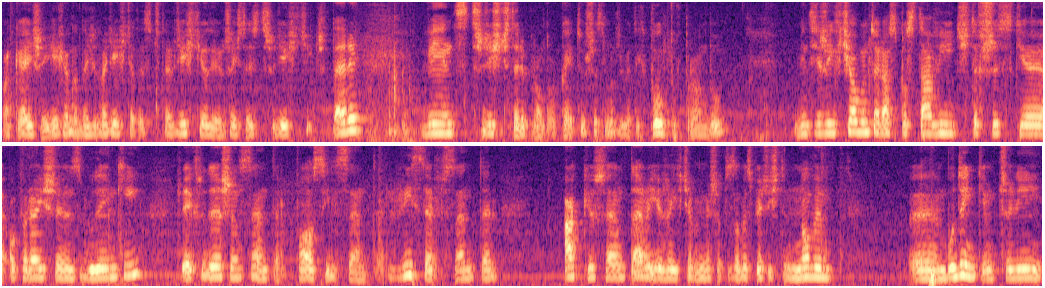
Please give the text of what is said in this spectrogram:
okej, 60 odjąć 20 to jest 40, odjąć 6 to jest 34, więc 34 prądu, okej, to już jest możliwe tych punktów prądu. Więc jeżeli chciałbym teraz postawić te wszystkie operations budynki, czyli Expedition Center, Fossil Center, Research Center, Accu Center, jeżeli chciałbym jeszcze to zabezpieczyć tym nowym budynkiem, czyli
